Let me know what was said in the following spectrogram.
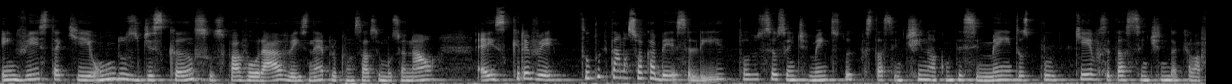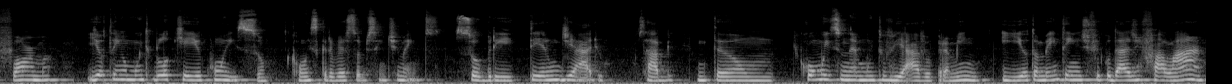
em vista que um dos descansos favoráveis, né, para o cansaço emocional é escrever tudo que está na sua cabeça ali, todos os seus sentimentos, tudo que você está sentindo, acontecimentos, por que você está se sentindo daquela forma. E eu tenho muito bloqueio com isso, com escrever sobre sentimentos, sobre ter um diário, sabe? Então, como isso não é muito viável para mim e eu também tenho dificuldade em falar,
